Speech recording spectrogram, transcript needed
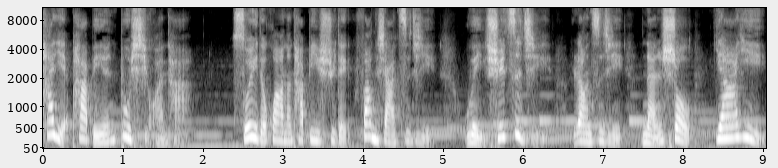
他也怕别人不喜欢他，所以的话呢，他必须得放下自己，委屈自己，让自己难受、压抑，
